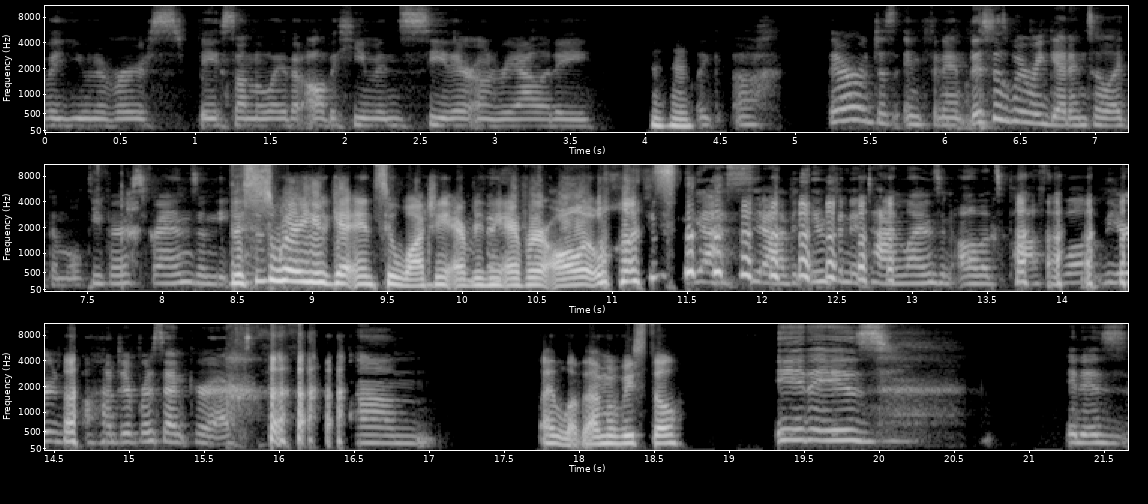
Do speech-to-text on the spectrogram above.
the universe based on the way that all the humans see their own reality. hmm Like, ugh, they're just infinite. This is where we get into like the multiverse friends and the This is where you get into watching everything ever all at once. yes, yeah, the infinite timelines and all that's possible. You're 100% correct. Um, I love that movie still. It is it is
